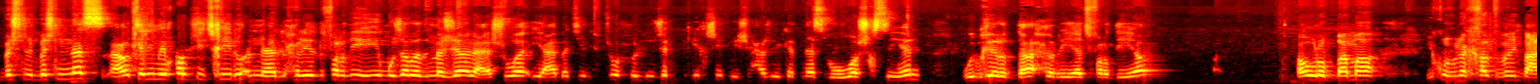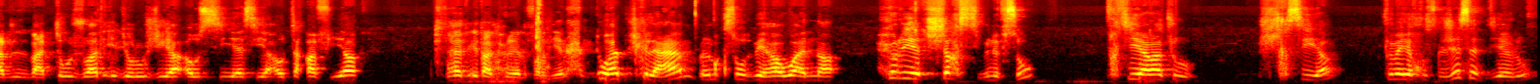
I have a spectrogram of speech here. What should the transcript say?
باش باش الناس عاوتاني ما يبقاوش يتخيلوا أن هذه الحريات الفردية هي مجرد مجال عشوائي عبثي مفتوح واللي جا كيخشي فيه شي حاجة اللي كتناسبه هو شخصيا. ويبغي يردها حريات فردية أو ربما يكون هناك خلط بين بعض بعض التوجهات الإيديولوجية أو السياسية أو الثقافية في هذا الإطار الحرية الفردية. نحدوها بشكل عام المقصود بها هو أن حرية الشخص بنفسه في اختياراته الشخصية فيما يخص الجسد ديالو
